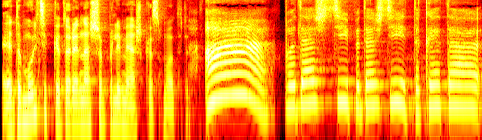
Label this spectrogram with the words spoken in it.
Это мультик, который наша племяшка смотрит. А, подожди, подожди, так это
